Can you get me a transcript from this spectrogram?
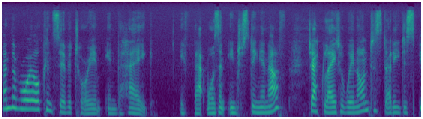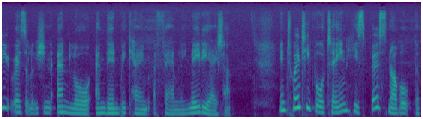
and the Royal Conservatorium in The Hague. If that wasn't interesting enough, Jack later went on to study dispute resolution and law and then became a family mediator. In 2014, his first novel, The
